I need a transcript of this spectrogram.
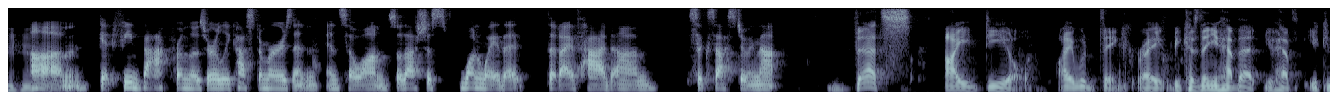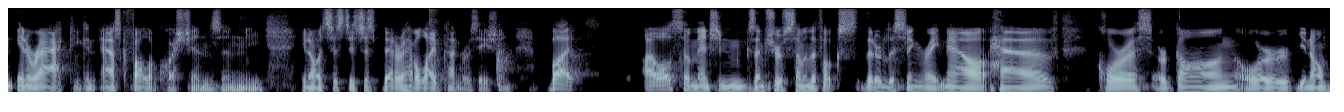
mm-hmm. um, get feedback from those early customers and and so on. So that's just one way that that I've had um, success doing that. That's ideal i would think right because then you have that you have you can interact you can ask follow-up questions and you know it's just it's just better to have a live conversation but i'll also mention because i'm sure some of the folks that are listening right now have chorus or gong or you know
